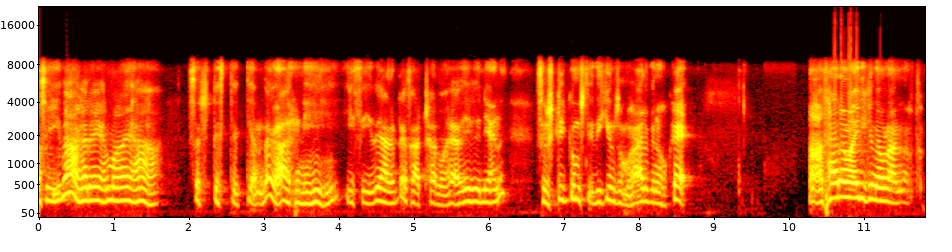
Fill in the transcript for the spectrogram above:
സീതാഹരേർമായ സൃഷ്ടിസ്ഥിത്യന്തകാരിണി ഈ സീതയാകട്ടെ സാക്ഷാത് മായാദേവി തന്നെയാണ് സൃഷ്ടിക്കും സ്ഥിതിക്കും സംഹാരത്തിനും ഒക്കെ അർത്ഥം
